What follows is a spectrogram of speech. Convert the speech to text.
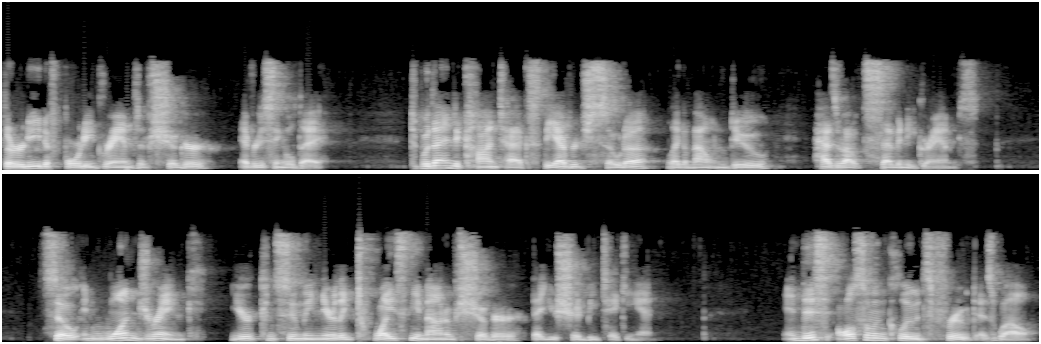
30 to 40 grams of sugar every single day. To put that into context, the average soda, like a Mountain Dew, has about 70 grams. So, in one drink, you're consuming nearly twice the amount of sugar that you should be taking in. And this also includes fruit as well.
